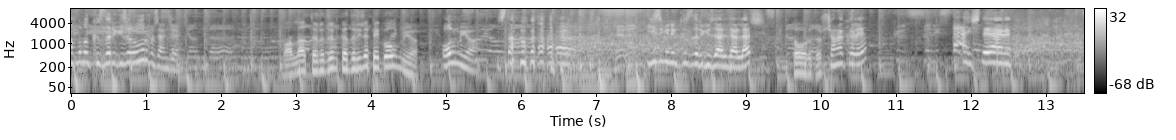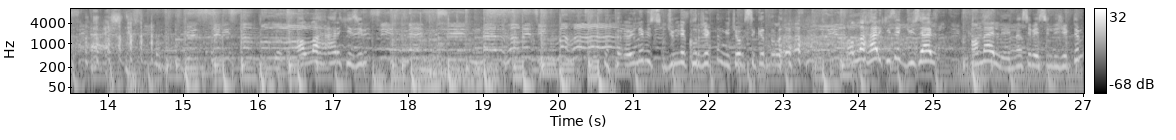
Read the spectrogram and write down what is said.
İstanbul'un kızları güzel olur mu sence? Valla tanıdığım kadarıyla pek olmuyor. Olmuyor. İstanbul. İzmir'in kızları güzel derler. Doğrudur. Çanakkale. Ha işte yani. Ha işte. Allah herkesin öyle bir cümle kuracaktım ki çok sıkıntılı. Allah herkese güzel amel nasip etsin diyecektim.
